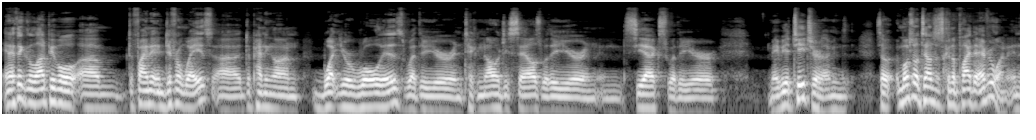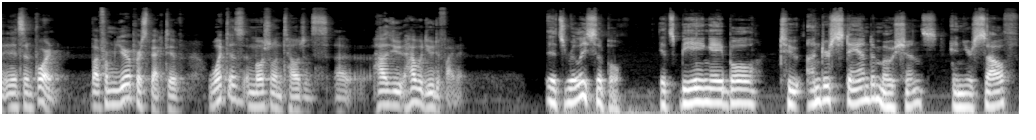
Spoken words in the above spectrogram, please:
And I think a lot of people um, define it in different ways, uh, depending on what your role is, whether you're in technology sales, whether you're in, in, CX, whether you're maybe a teacher. I mean, so emotional intelligence can apply to everyone, and it's important. But from your perspective, what does emotional intelligence? Uh, how do you how would you define it? It's really simple. It's being able to understand emotions in yourself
